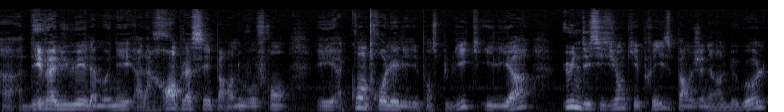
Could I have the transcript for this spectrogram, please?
à, dévaluer la monnaie, à la remplacer par un nouveau franc et à contrôler les dépenses publiques, il y a une décision qui est prise par le général de Gaulle,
